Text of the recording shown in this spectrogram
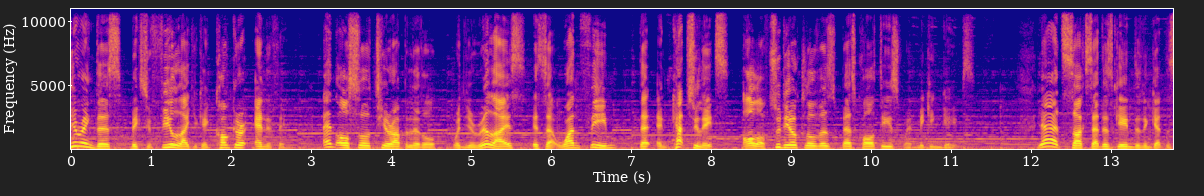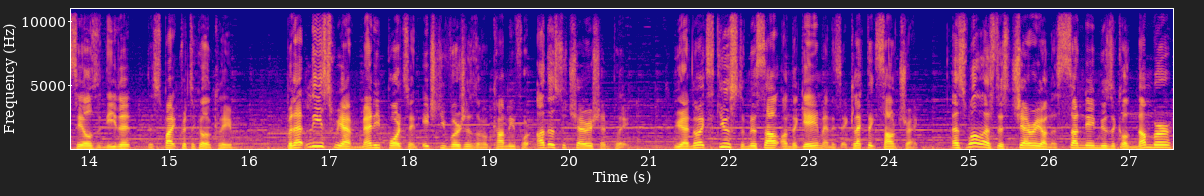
Hearing this makes you feel like you can conquer anything, and also tear up a little when you realize it's that one theme that encapsulates all of Studio Clover's best qualities when making games. Yeah, it sucks that this game didn't get the sales it needed, despite critical acclaim. But at least we have many ports and HD versions of coming for others to cherish and play. You have no excuse to miss out on the game and its eclectic soundtrack, as well as this cherry on a sundae musical number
